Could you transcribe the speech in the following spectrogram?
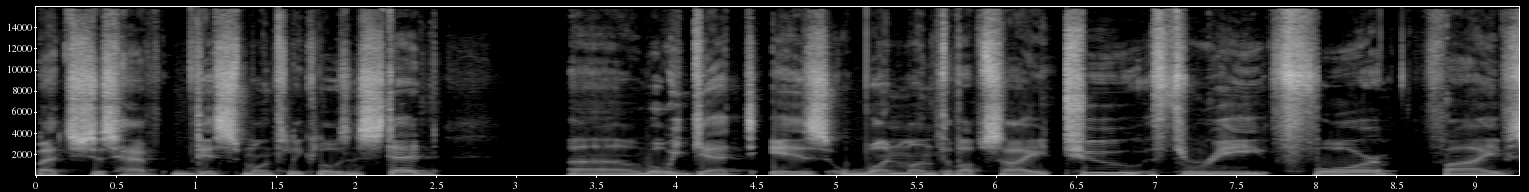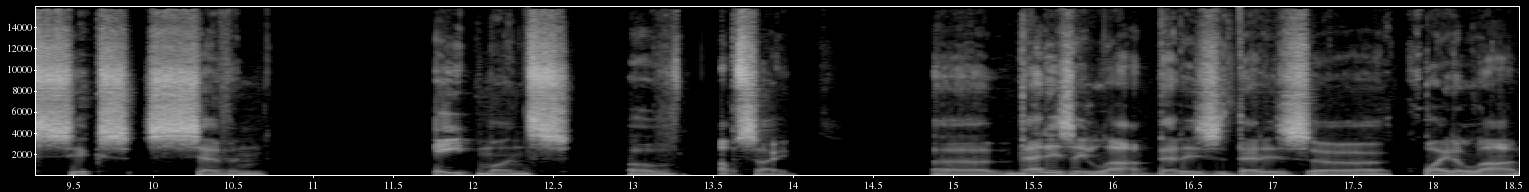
let's just have this monthly close instead. Uh, what we get is one month of upside, two, three, four, five, six, seven, eight months of upside. Uh, that is a lot. That is that is uh, quite a lot.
